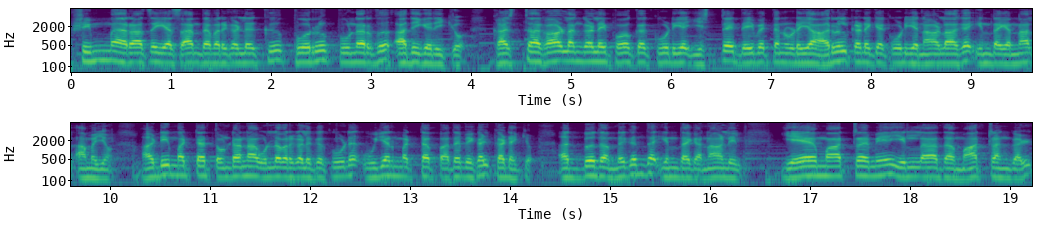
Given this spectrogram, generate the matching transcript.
சிம்ம ராசியை சார்ந்தவர்களுக்கு பொறுப்புணர்வு அதிகரிக்கும். கஷ்ட காலங்களை போக்கக்கூடிய இஷ்ட தெய்வத்தினுடைய அருள் கிடைக்கக்கூடிய நாளாக இன்றைய நாள் அமையும். அடிமட்ட தொண்டனா உள்ளவர்களுக்கு கூட உயர்மட்ட பதவிகள் கிடைக்கும். அற்புதம் மிகுந்த இன்றைய நாளில். ஏமாற்றமே இல்லாத மாற்றங்கள்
